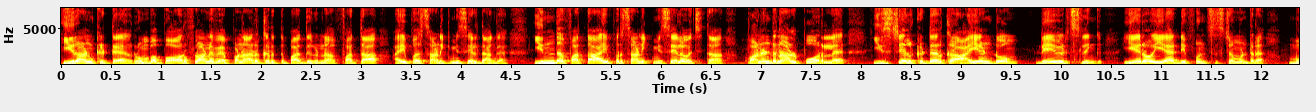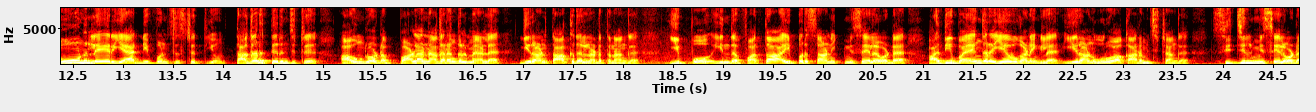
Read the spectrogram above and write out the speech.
ஈரான் கிட்ட ரொம்ப பவர்ஃபுல்லான வெப்பனாக இருக்கிறது பார்த்துக்கின்னா ஃபத்தா ஹைப்பர்சானிக் மிசைல் தாங்க. இந்த ஃபத்தா ஹைப்பர்சானிக் மிசைலை வச்சு தான் பன்னெண்டு நாள் போரில் இஸ்ரேல் கிட்ட இருக்கிற iron dome David sling arrow air defence சிஸ்டம்ன்ற மூணு லேயர் ஏர் டிஃபென்ஸ் சிஸ்டத்தையும் தகர்த்தெறிஞ்சிட்டு அவங்களோட பல நகரங்கள் மேலே ஈரான் தாக்குதல் நடத்தினாங்க. இப்போது இந்த ஃபத்தா ஹைப்பர்சானிக் மிசைலோட அதிபயங்கர ஏவுகணைகளை ஈரான் உருவாக்க ஆரம்பிச்சிட்டாங்க. சிஜில் மிசைலோட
